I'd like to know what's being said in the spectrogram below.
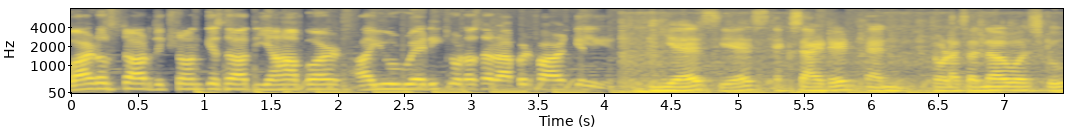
वायरल स्टार दीक्षांत के साथ यहाँ पर आई यू रेडी छोटा सा रैपिड फायर के लिए। यस यस एक्साइटेड एंड थोड़ा सा nervous too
